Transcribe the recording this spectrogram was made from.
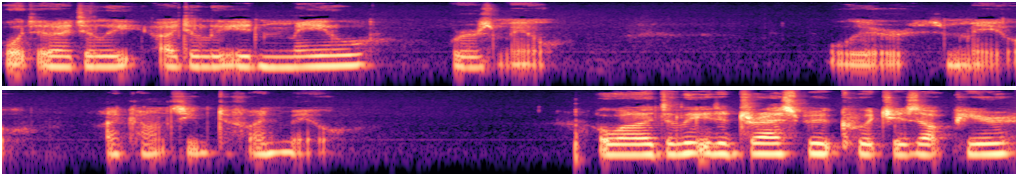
what did I delete? I deleted mail. Where's mail? Where is mail? I can't seem to find mail. Oh well, I deleted address book, which is up here.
